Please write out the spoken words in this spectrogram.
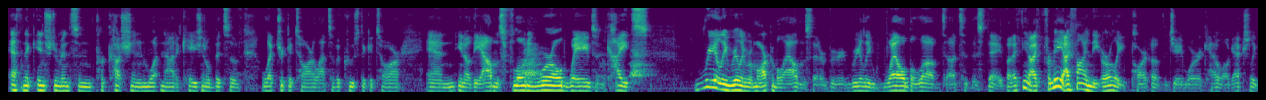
ethnic instruments and percussion and whatnot occasional bits of electric guitar lots of acoustic guitar. And you know the album's floating world waves and kites really, really remarkable albums that are very, really well beloved uh, to this day. But I, you know, I, for me, I find the early part of the Jade Warrior catalog actually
